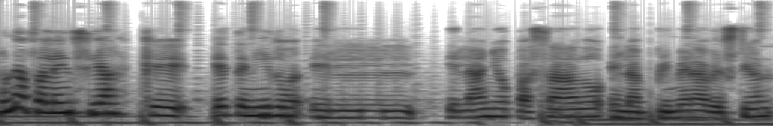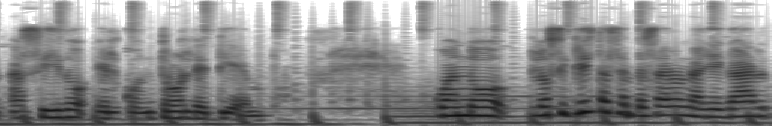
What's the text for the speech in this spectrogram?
Una falencia que he tenido el, el año pasado en la primera versión ha sido el control de tiempo cuando los ciclistas empezaron a llegar,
